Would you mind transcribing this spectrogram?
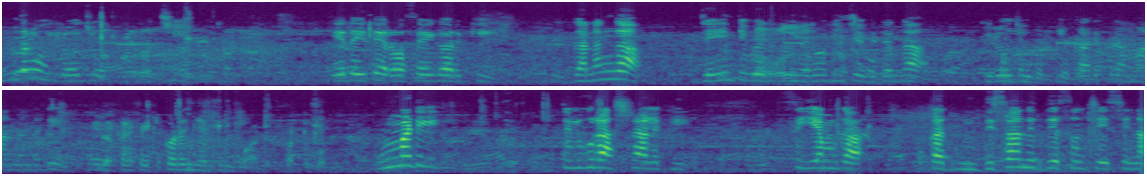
అందరం ఈరోజు వచ్చి ఏదైతే రోసయ్య గారికి ఘనంగా జయంతి వేడుకలు నిర్వహించే విధంగా ఈరోజు ఈ కార్యక్రమాన్ని అన్నది మేము ఇక్కడ పెట్టుకోవడం జరిగింది ఉమ్మడి తెలుగు రాష్ట్రాలకి సీఎంగా ఒక దిశానిర్దేశం చేసిన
